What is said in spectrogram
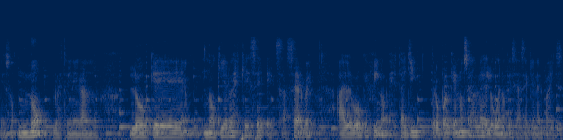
eso no lo estoy negando. Lo que no quiero es que se exacerbe algo que fino está allí, pero ¿por qué no se habla de lo bueno que se hace aquí en el país?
